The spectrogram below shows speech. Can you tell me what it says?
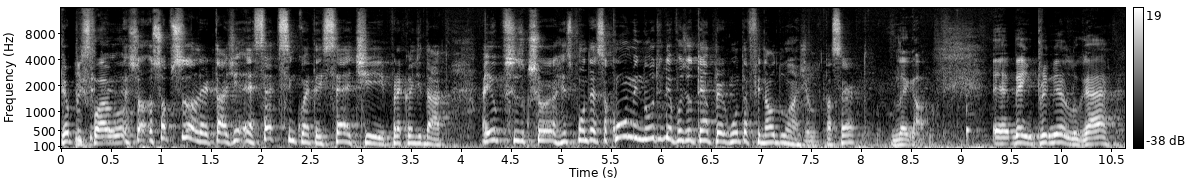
Eu, preciso, eu, só, eu só preciso alertar, é 7h57 pré-candidato. Aí eu preciso que o senhor responda essa com um minuto e depois eu tenho a pergunta final do Ângelo, tá certo? Legal. É, bem, em primeiro lugar,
